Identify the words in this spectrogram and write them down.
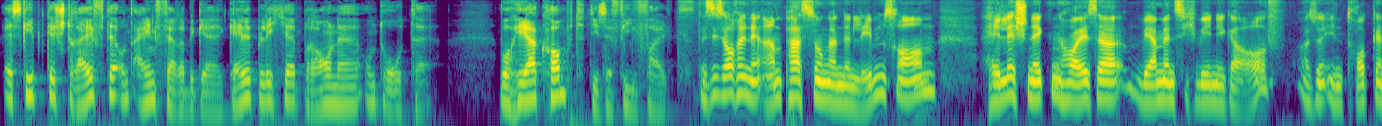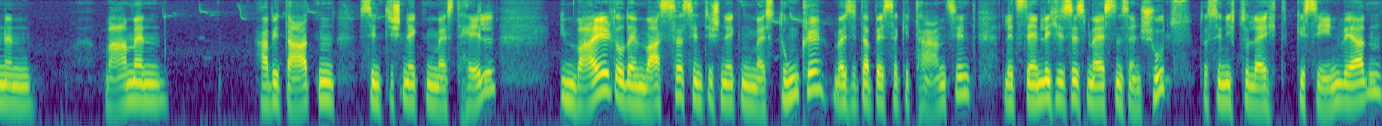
es gibt gestreifte und einfärbige, gelbliche, braune und rote. Woher kommt diese Vielfalt? Das ist auch eine Anpassung an den Lebensraum. Helle Schneckenhäuser wärmen sich weniger auf. Also in trockenen, warmen Habitaten sind die Schnecken meist hell. Im Wald oder im Wasser sind die Schnecken meist dunkel, weil sie da besser getarnt sind. Letztendlich ist es meistens ein Schutz, dass sie nicht so leicht gesehen werden.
